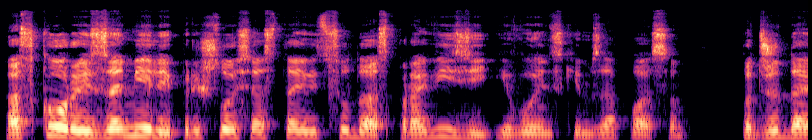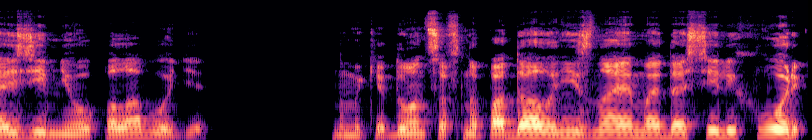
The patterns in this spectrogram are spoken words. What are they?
а скоро из-за мели пришлось оставить суда с провизией и воинским запасом, поджидая зимнего половодья. На македонцев нападала незнаемая доселе хворь,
